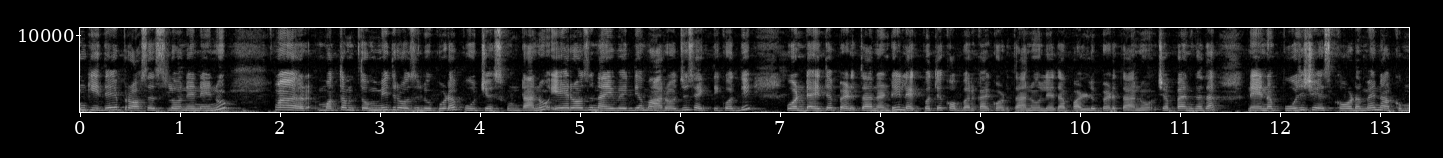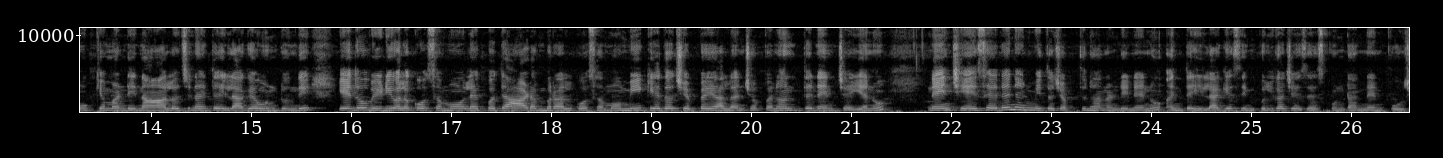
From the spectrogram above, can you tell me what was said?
ఇంక ఇదే ప్రాసెస్లోనే నేను మొత్తం తొమ్మిది రోజులు కూడా పూజ చేసుకుంటాను. ఏ రోజు నైవేద్యం ఆ రోజు శక్తి కొద్దీ వండి అయితే పెడతానండి. లేకపోతే కొబ్బరికాయ కొడతాను లేదా పళ్ళు పెడతాను. చెప్పాను కదా నేను పూజ చేసుకోవడమే నాకు ముఖ్యం అండి నా ఆలోచన అయితే ఇలాగే ఉంటుంది. ఏదో వీడియోల కోసమో లేకపోతే ఆడంబరాల కోసమో మీకేదో చెప్పేయాలని చెప్పను. అంతే నేను చెయ్యను. నేను చేసేదే నేను మీతో చెప్తున్నానండి నేను. అంతే ఇలాగే సింపుల్గా చేసేసుకుంటాను నేను పూజ.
